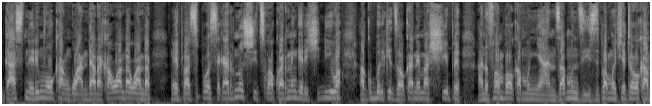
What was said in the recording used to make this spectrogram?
gasi nerimwewo kangwanda rakawanda wanda pasi pose. Ka rinosvitswa kwarinenge richidiwa kuburikidzawo ka nemashipe anofambawo ka munyanza munzizi pamwe chetewo ka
